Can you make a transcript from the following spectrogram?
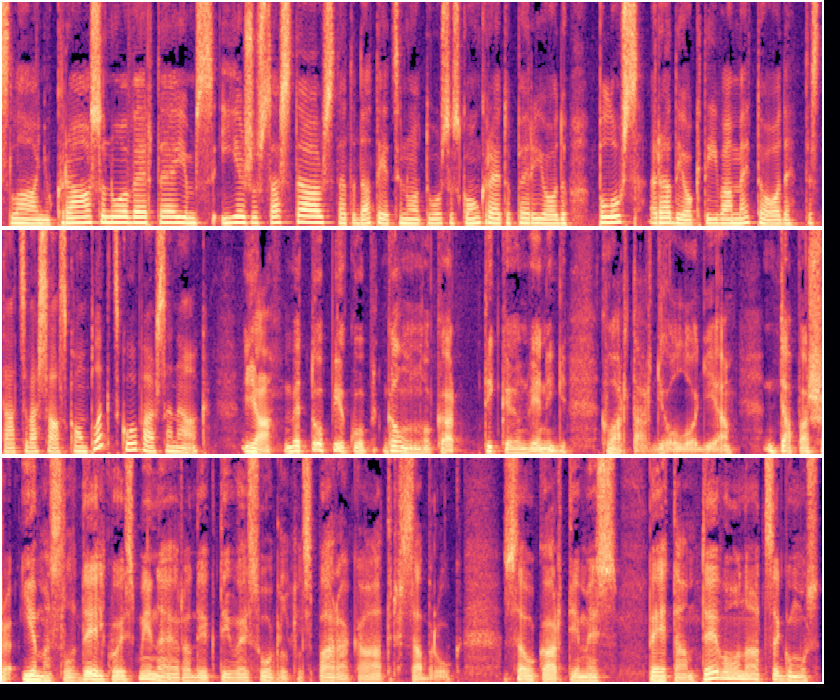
slāņu krāsu novērtējums, iežu sastāvs, tātad attiecinot tos uz konkrētu periodu, plus radioaktīvā metode. Tas tāds vesels komplekts kopā sanāk. Jā, bet to piekopja galvenokārt tikai un vienīgi kvartāra ģeoloģijā. Tā paša iemesla dēļ, ko es minēju, radioaktīvais ogleklis pārāk ātri sabrūk. Savukārt, ja mēs pētām tevona atsegumus,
